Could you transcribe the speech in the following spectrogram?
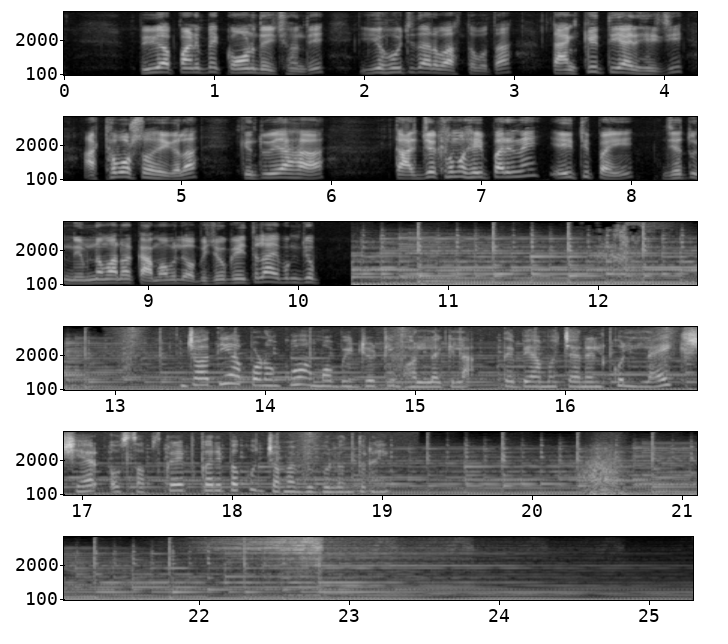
ପିଇବା ପାଣି ପାଇଁ କ'ଣ ଦେଇଛନ୍ତି ଇଏ ହେଉଛି ତା'ର ବାସ୍ତବତା ଟାଙ୍କି ତିଆରି ହେଇଛି ଆଠ ବର୍ଷ ହୋଇଗଲା କିନ୍ତୁ ଏହା କାର୍ଯ୍ୟକ୍ଷମ ହୋଇପାରିନି ଏଇଥିପାଇଁ ଯେହେତୁ ନିମ୍ନମାନର କାମ ବୋଲି ଅଭିଯୋଗ ହୋଇଥିଲା ଏବଂ ଯେଉଁ जदि आपण को आम भिडी भल लगा तेब आम चेल्क लाइक सेयार और सब्सक्राइब करने को जमा भी बुलां नहीं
